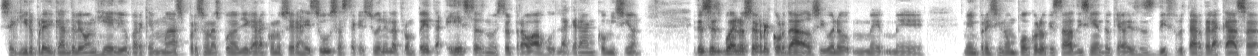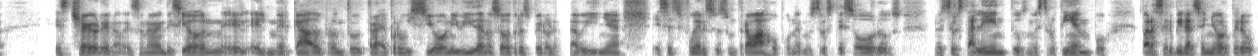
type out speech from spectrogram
seguir predicando el Evangelio para que más personas puedan llegar a conocer a Jesús hasta que suene la trompeta. Ese es nuestro trabajo, la gran comisión. Entonces es bueno ser recordados y bueno, me, me, me impresionó un poco lo que estabas diciendo, que a veces disfrutar de la casa es chévere, ¿no? Es una bendición. El, el, mercado de pronto trae provisión y vida a nosotros, pero la viña es esfuerzo, es un trabajo, poner nuestros tesoros, nuestros talentos, nuestro tiempo para servir al Señor, pero,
